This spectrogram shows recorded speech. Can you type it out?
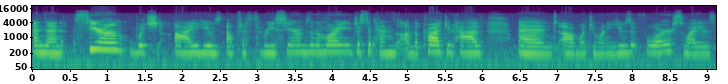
And then serum, which I use up to three serums in the morning. It just depends on the product you have and um, what you want to use it for. So I use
